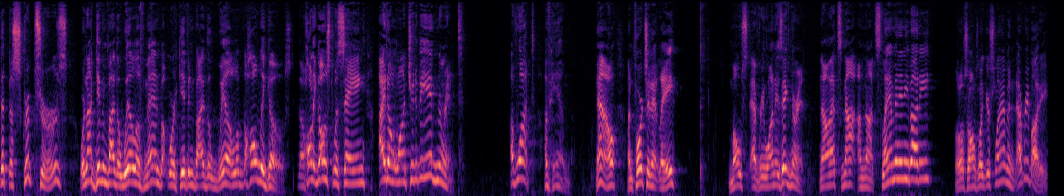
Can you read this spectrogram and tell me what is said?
that the scriptures we're not given by the will of men but we're given by the will of the Holy Ghost. The Holy Ghost was saying I don't want you to be ignorant. Of what? Of him. Now unfortunately most everyone is ignorant. Now that's not I'm not slamming anybody. Well it sounds like you're slamming everybody.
